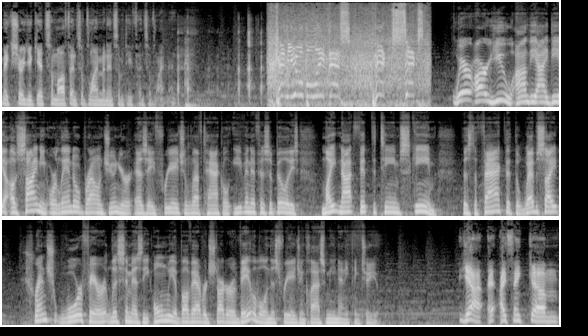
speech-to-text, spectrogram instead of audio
make sure you get some offensive linemen and some defensive linemen. Can you believe this? Pick six. Where are you on the idea of signing Orlando Brown Jr. as a free agent left tackle, even if his abilities might not fit the team's scheme? Does the fact that the website Trench Warfare lists him as the only above average starter available in this free agent class mean anything to you? Yeah, I- think um,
